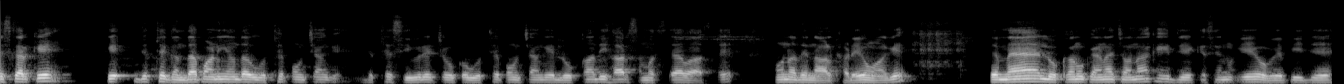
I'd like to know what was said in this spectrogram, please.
ਇਸ ਕਰਕੇ ਕਿ ਜਿੱਥੇ ਗੰਦਾ ਪਾਣੀ ਆਉਂਦਾ ਹੋਊ ਉੱਥੇ ਪਹੁੰਚਾਂਗੇ, ਜਿੱਥੇ ਸੀਵਰੇਜ ਚੌਕ ਹੋਊ ਉੱਥੇ ਪਹੁੰਚਾਂਗੇ, ਲੋਕਾਂ ਦੀ ਹਰ ਸਮੱਸਿਆ ਵਾਸਤੇ ਉਹਨਾਂ ਦੇ ਨਾਲ ਖੜੇ ਹੋਵਾਂਗੇ। ਤੇ ਮੈਂ ਲੋਕਾਂ ਨੂੰ ਕਹਿਣਾ ਚਾਹੁੰਦਾ ਕਿ ਜੇ ਕਿਸੇ ਨੂੰ ਇਹ ਹੋਵੇ ਵੀ ਜੇ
